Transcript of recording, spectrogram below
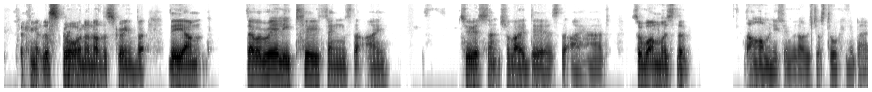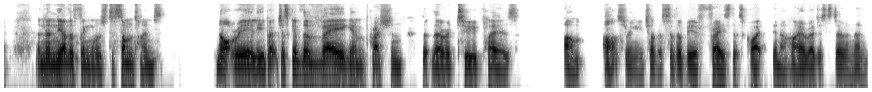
looking at the score on another screen. But the um, there were really two things that I, two essential ideas that I had. So one was the the harmony thing that I was just talking about. And then the other thing was to sometimes, not really, but just give the vague impression that there are two players um, answering each other. So there'll be a phrase that's quite in a higher register and then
